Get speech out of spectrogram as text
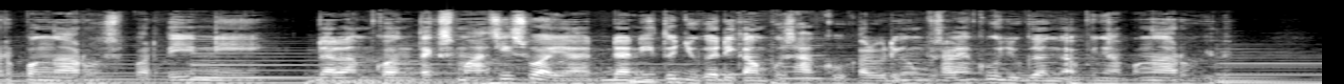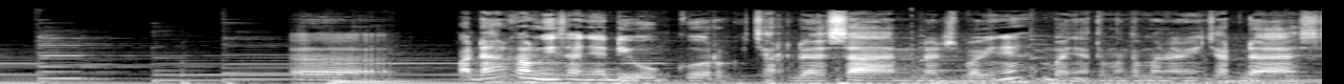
berpengaruh seperti ini dalam konteks mahasiswa ya dan itu juga di kampus aku. Kalau di kampus lain aku juga nggak punya pengaruh gitu. Uh, Padahal kalau misalnya diukur kecerdasan dan sebagainya banyak teman-teman yang cerdas.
